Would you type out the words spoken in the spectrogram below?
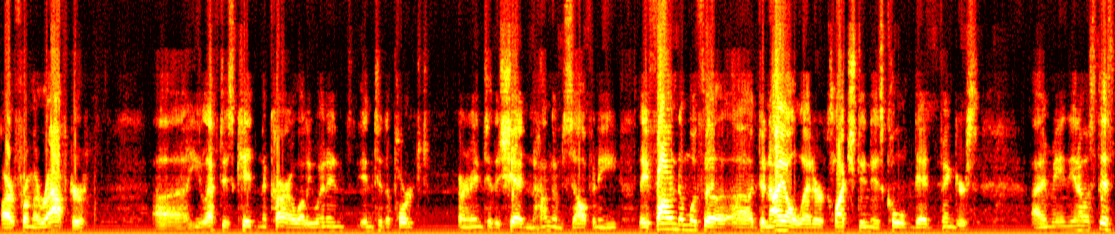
or from a rafter. Uh, he left his kid in the car while he went in into the porch or into the shed and hung himself. And he they found him with a, a denial letter clutched in his cold dead fingers. I mean, you know, it's this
